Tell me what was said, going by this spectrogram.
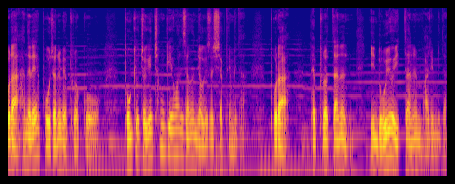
보라 하늘에 보좌를 베풀었고 본격적인 청기의 환상은 여기서 시작됩니다. 보라 베풀었다는 이 놓여 있다는 말입니다.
